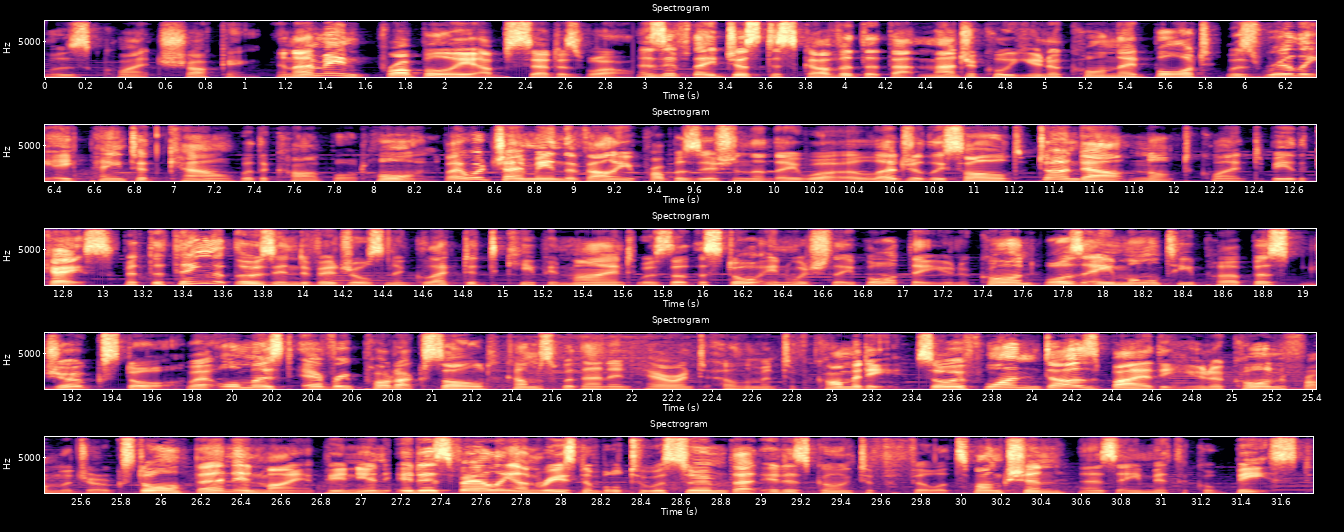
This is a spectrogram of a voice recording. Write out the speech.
was quite shocking. And I mean properly upset as well, as if they just discovered that that magical unicorn they'd bought was really a painted cow with a cardboard horn, by which I mean the value proposition that they were allegedly sold turned out not quite to be the case. But the thing that those individuals neglected to keep in mind was that the store in which they bought their unicorn was a multi-purpose joke store, where almost every product sold comes with an inherent element of comedy. So if one does buy the unicorn from the joke store, then in my opinion, it is fairly unreasonable to assume that it is going to fulfill its function as a mythical beast.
